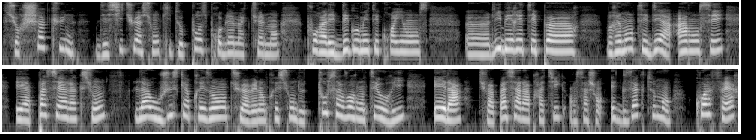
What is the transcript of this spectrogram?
sur chacune des situations qui te posent problème actuellement, pour aller dégommer tes croyances, euh, libérer tes peurs, vraiment t'aider à avancer et à passer à l'action, là où jusqu'à présent tu avais l'impression de tout savoir en théorie, et là tu vas passer à la pratique en sachant exactement quoi faire,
